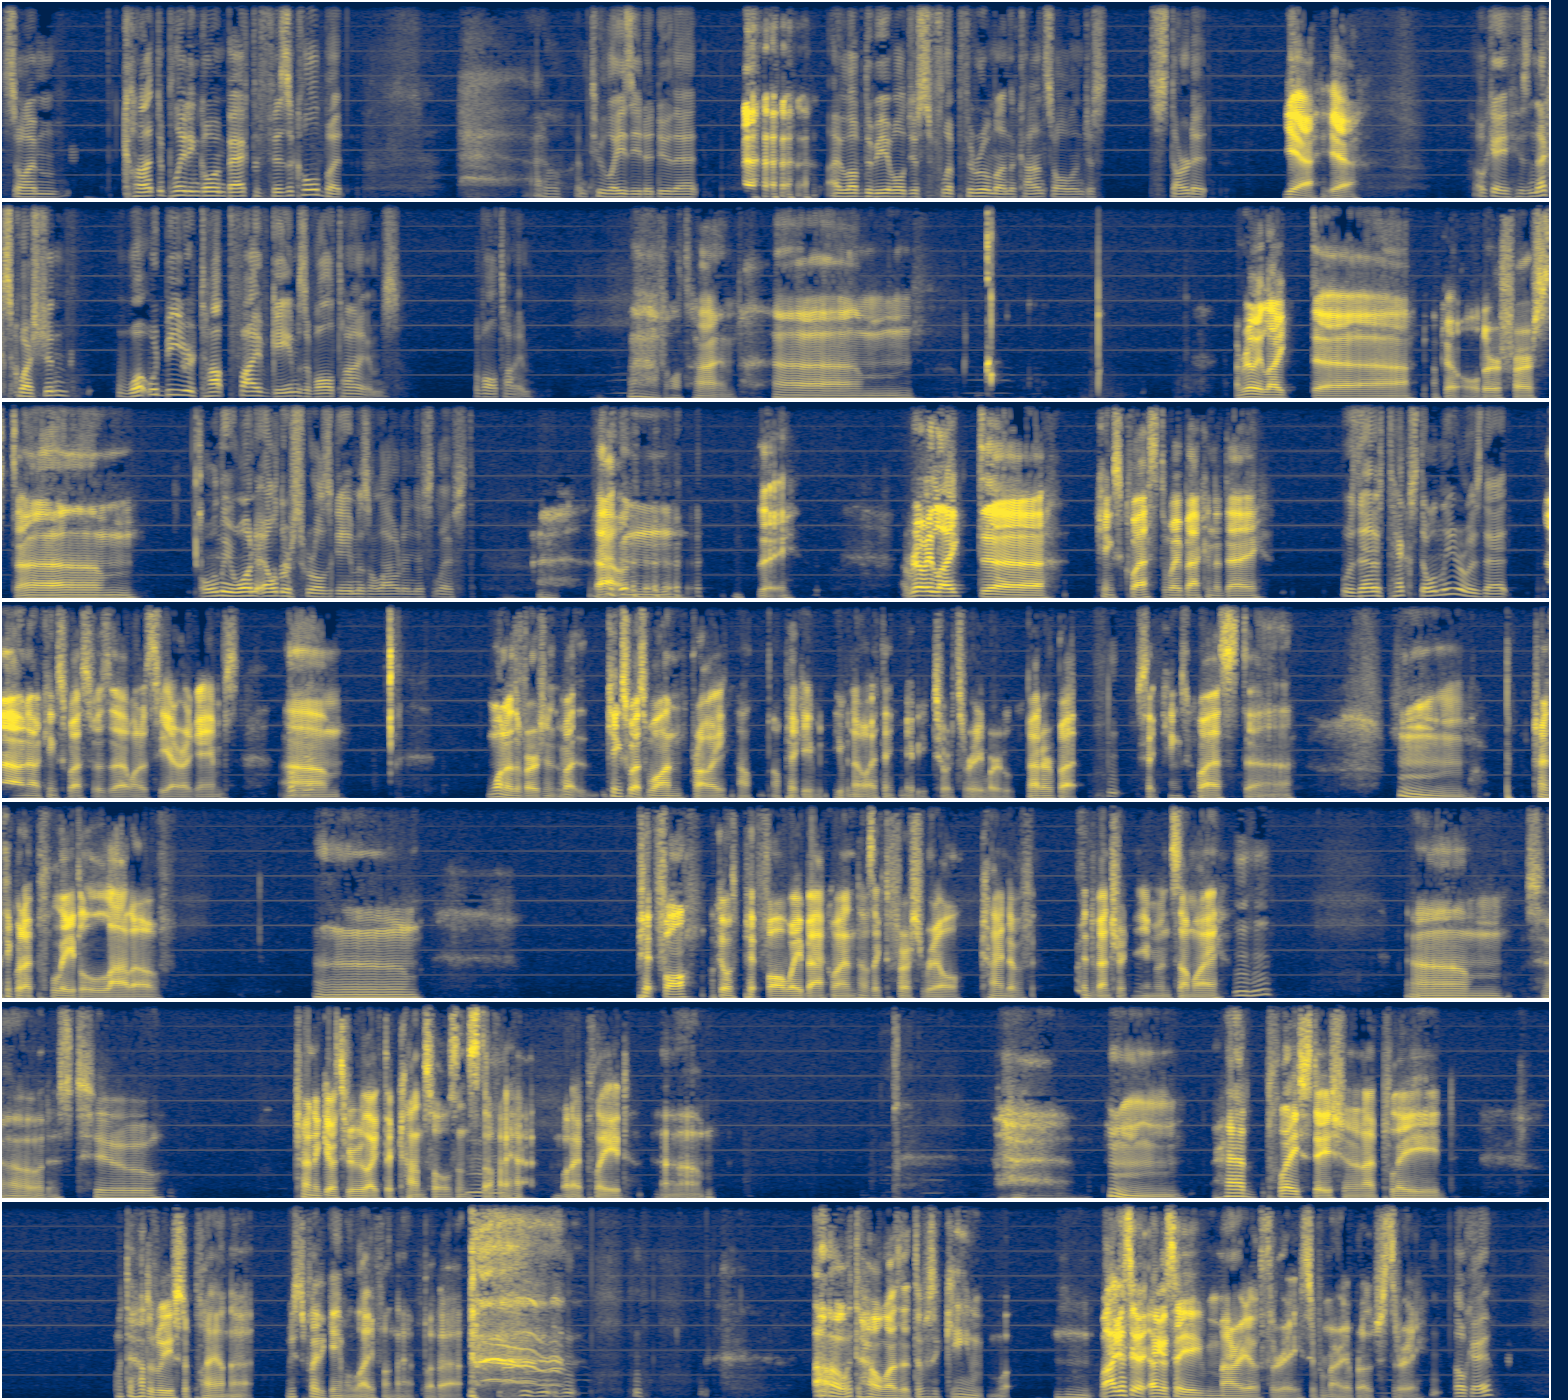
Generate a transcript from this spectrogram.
So I'm contemplating going back to physical, but I don't. I'm too lazy to do that. I love to be able to just flip through them on the console and just start it. Yeah, yeah. Okay, his next question: What would be your top five games of all times? Of all time. of all time. Um, I really liked. Uh, I'll go older first. Um, Only one Elder Scrolls game is allowed in this list. that one. let's see. I really liked uh, King's Quest way back in the day. Was that a text only, or was that? Oh no, King's Quest was uh, one of the Sierra games. Okay. Um, one of the versions, but King's Quest one probably I'll I'll pick even even though I think maybe two or three were better, but say King's Quest. Uh, hmm, trying to think what I played a lot of. Um, Pitfall. I'll go with Pitfall way back when that was like the first real kind of adventure game in some way. Mm-hmm. Um, so there's two. Trying to go through like the consoles and stuff I Mhm. had, what I played. Um, hmm. I had PlayStation and I played. What the hell did we used to play on that? We used to play the game of life on that, but uh, oh, what the hell was it? There was a game. hmm, Well, I guess I, I could say Mario Three, Super Mario Brothers Three. okay.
